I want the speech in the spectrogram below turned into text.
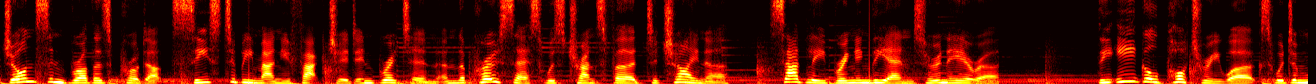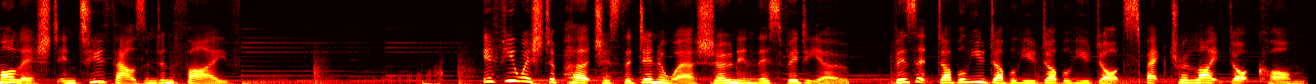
Johnson Brothers products ceased to be manufactured in Britain and the process was transferred to China, sadly bringing the end to an era. The Eagle Pottery Works were demolished in 2005. If you wish to purchase the dinnerware shown in this video, visit www.spectralight.com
